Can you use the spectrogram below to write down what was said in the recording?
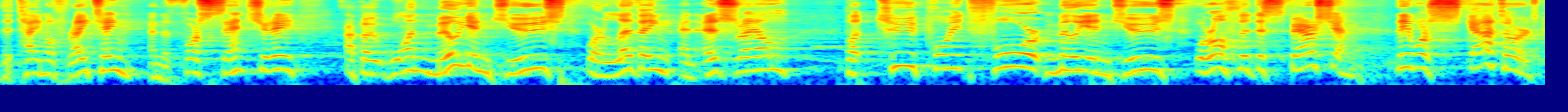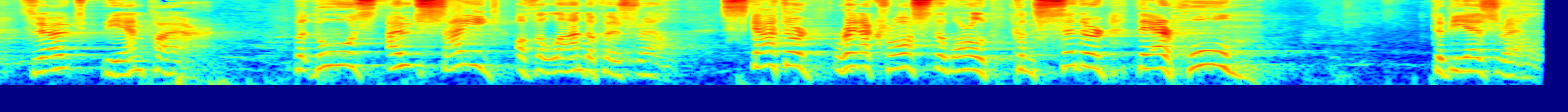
At the time of writing in the first century, about 1 million Jews were living in Israel, but 2.4 million Jews were off the dispersion. They were scattered throughout the empire. But those outside of the land of Israel, scattered right across the world, considered their home to be Israel.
